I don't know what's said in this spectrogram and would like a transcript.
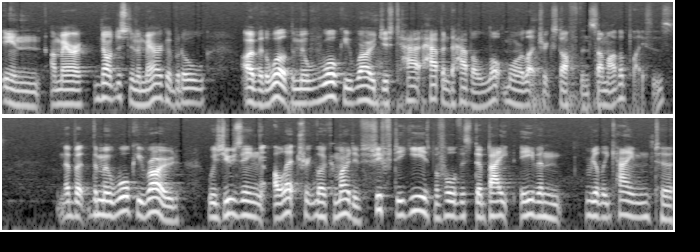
in America, not just in America, but all over the world, the Milwaukee Road just ha happened to have a lot more electric stuff than some other places. But the Milwaukee Road was using electric locomotives 50 years before this debate even really came to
